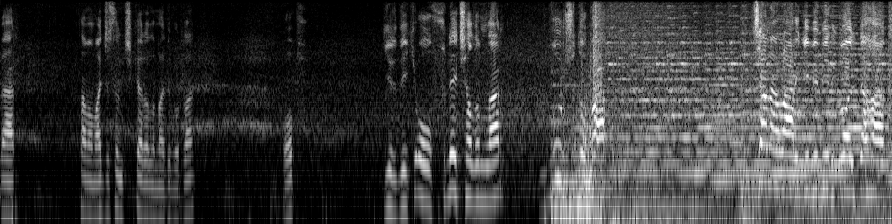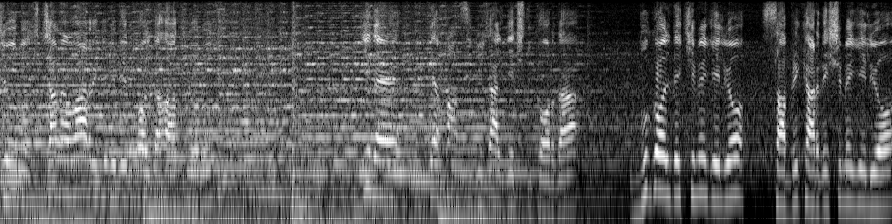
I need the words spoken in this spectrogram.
Ver. Tamam acısını çıkaralım hadi buradan. Hop. Girdik. Of ne çalımlar. Vur şu topa. Canavar gibi bir gol daha atıyoruz. Canavar gibi bir gol daha atıyoruz. Yine defansı güzel geçtik orada. Bu gol de kime geliyor? Sabri kardeşime geliyor.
